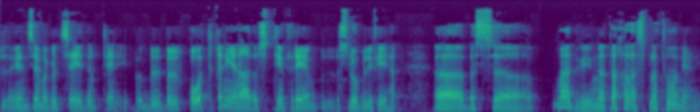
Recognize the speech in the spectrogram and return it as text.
يعني زي ما قلت سعيد أنت يعني بالقوة التقنية هذا و60 frame بالأسلوب اللي فيها. آه، بس آه، ما أدري انها تاخذها Splatoon يعني.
